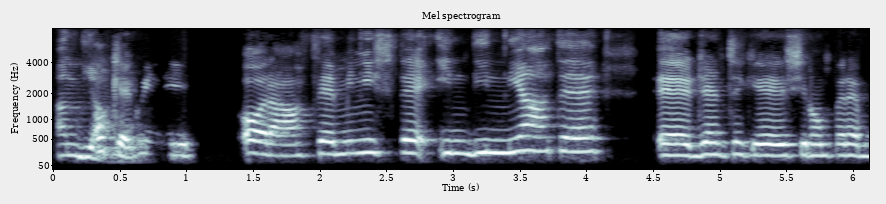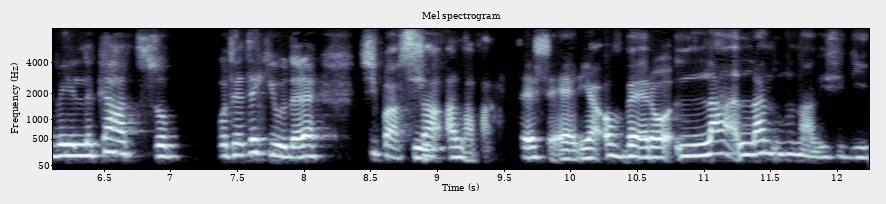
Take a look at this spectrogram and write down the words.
andiamo. Ok, quindi ora femministe indignate e gente che si romperebbe il cazzo, potete chiudere, si passa Sì. alla parte seria, ovvero la- l'analisi di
